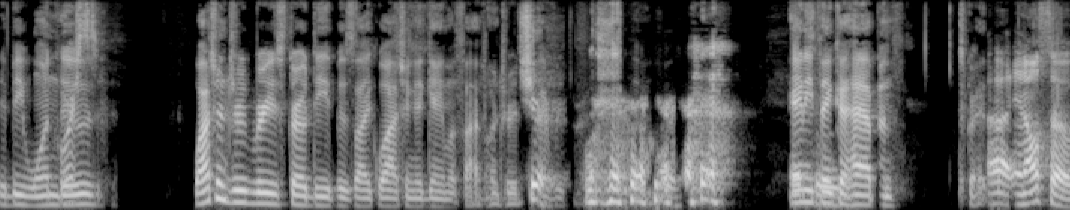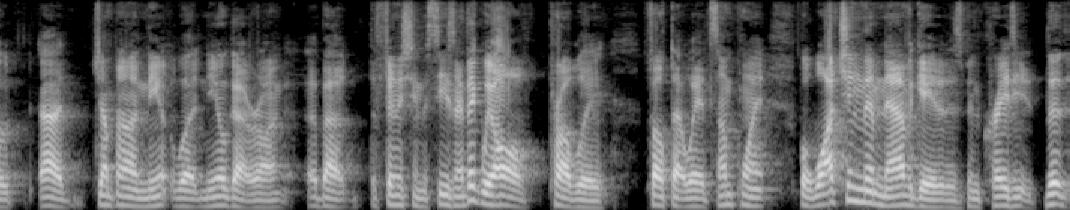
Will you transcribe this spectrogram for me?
It'd be one Of dude. Watching Drew Brees throw deep is like watching a game of 500. Sure. every. Anything could happen. It's great. Uh, and also, uh, jumping on Neal, what Neal got wrong about the finishing the season, I think we all probably felt that way at some point. But watching them navigate it has been crazy. The,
